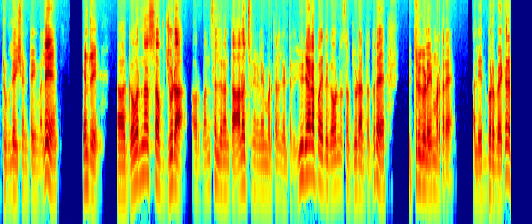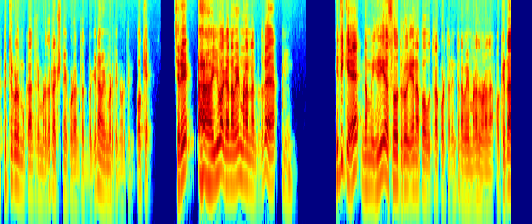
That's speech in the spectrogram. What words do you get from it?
ಟ್ರಿಬುಲೇಷನ್ ಟೈಮ್ ಅಲ್ಲಿ ಏನ್ರಿ? ಗವರ್ನರ್ಸ್ ಆಫ್ ಜುಡಾ ಅವ್ರ ಮನಸ್ಸಲ್ಲಿರೋಂಥ ಆಲೋಚನೆಗಳು ಏನ್ ಮಾಡ್ತಾರೆ ಹೇಳ್ತಾರೆ. ಇವ್ರು ಯಾರಪ್ಪ ಇದು ಗವರ್ನರ್ಸ್ ಆಫ್ ಜುಡಾ ಅಂತಂದ್ರೆ ಪಿತೃಗಳು ಏನ್ ಮಾಡ್ತಾರೆ? ಅಲ್ಲಿ ಎದ್ ಬರ್ಬೇಕಾದ್ರೆ ಪಿತೃಗಳ ಮುಖಾಂತರ ಏನ್ ಮಾಡಿದ್ರೆ ರಕ್ಷಣೆ ಕೊಡೋಂಥದ್ ಬಗ್ಗೆ ನಾವೇನ್ ಮಾಡ್ತೀವಿ ನೋಡ್ತೀವಿ. ಓಕೆ ಸರಿ, ಇವಾಗ ನಾವೇನ್ ಮಾಡೋಣ ಅಂತಂದ್ರೆ ಇದಕ್ಕೆ ನಮ್ಮ ಹಿರಿಯ ಸೋದರು ಏನಪ್ಪ ಉತ್ತರ ಕೊಡ್ತಾರೆ ಅಂತ ನಾವೇನ್ ಮಾಡೋದು ನೋಡೋಣ. ಓಕೆನಾ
